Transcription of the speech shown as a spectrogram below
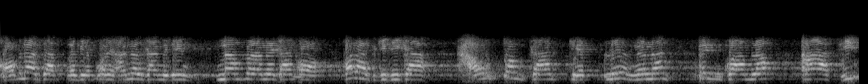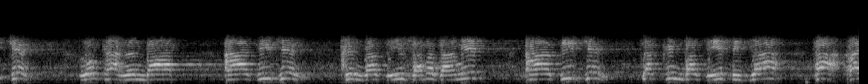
ของพระราชบัญญัติระเบียบบริหารราชการแผ่นดินนำมาในการออกพระราชกิจการเขาต้องการเก็บเรื่องนั้น ๆ เป็นความลับอาทิเช่นลดค่าเงินบาท อาทิเช่น ขึ้นภาษีสรรพสามิตอาทิเช่นจะขึ้นภาษีสินค้าถ้าให้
